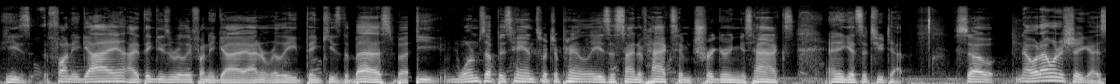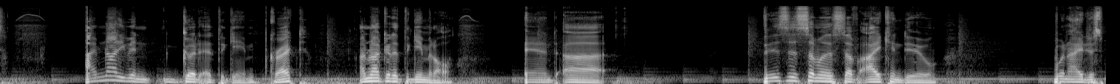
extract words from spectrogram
he's a funny guy. I think he's a really funny guy. I don't really think he's the best, but he warms up his hands, which apparently is a sign of hacks, him triggering his hacks, and he gets a two tap. So now, what I want to show you guys, I'm not even good at the game. Correct? I'm not good at the game at all, and uh this is some of the stuff I can do when I just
